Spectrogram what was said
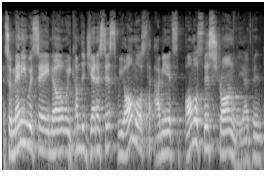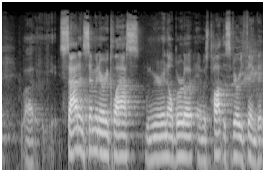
And so many would say, no, we come to Genesis, we almost, I mean, it's almost this strongly. I've been uh, sat in seminary class when we were in Alberta and was taught this very thing that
